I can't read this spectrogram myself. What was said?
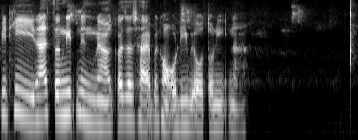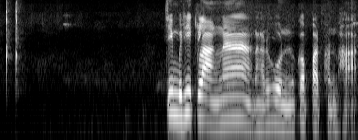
พิธีนะสักนิดหนึ่งนะก็จะใช้เป็นของ ODVO ตัวนี้นะจิ้มไปที่กลางหน้านะคะทุกคนแล้วก็ปัดผ่าน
